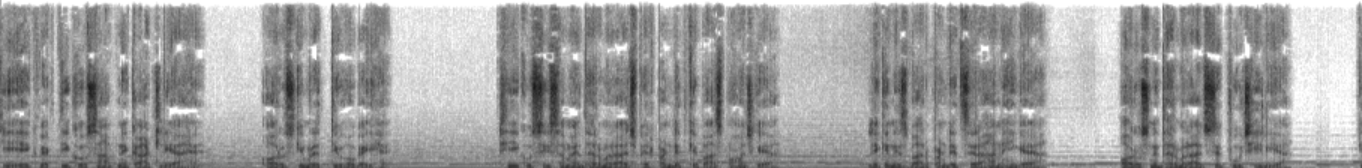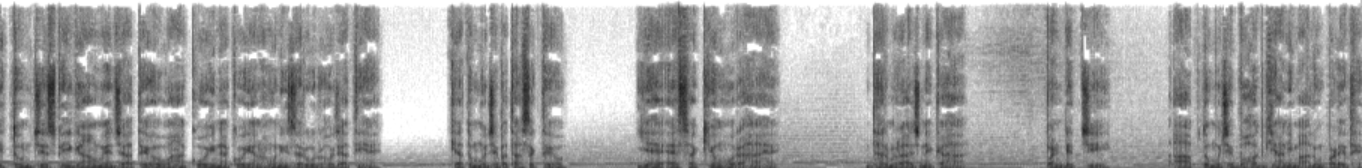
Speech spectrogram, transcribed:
कि एक व्यक्ति को सांप ने काट लिया है और उसकी मृत्यु हो गई है। ठीक उसी समय धर्मराज फिर पंडित के पास पहुँच गया, लेकिन इस बार पंडित से रहा नहीं गया और उसने धर्मराज से पूछ ही लिया कि तुम जिस भी गाँव में जाते हो, वहाँ कोई ना कोई अनहोनी ज़रूर हो जाती है। क्या तुम मुझे बता सकते हो? यह ऐसा क्यों हो रहा है? धर्मराज ने कहा, पंडित जी, आप तो मुझे बहुत ज्ञानी मालूम पड़े थे,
